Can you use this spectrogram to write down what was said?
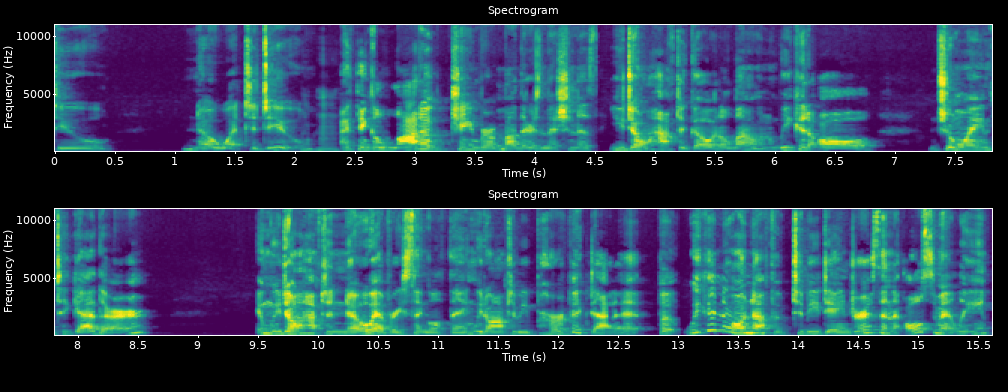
to know what to do. Mhm. I think a lot of Chamber of Mothers mission is you don't have to go it alone. We could all join together and we don't have to know every single thing. We don't have to be Mhm. perfect at it, but we could know enough to be dangerous. And ultimately,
